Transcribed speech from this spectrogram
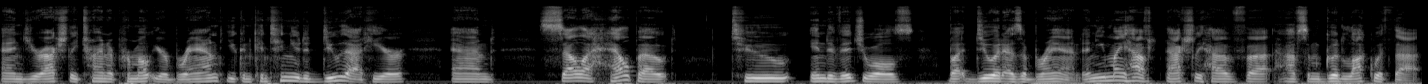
and you're actually trying to promote your brand you can continue to do that here and sell a help out to individuals but do it as a brand. And you may have actually have uh, have some good luck with that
